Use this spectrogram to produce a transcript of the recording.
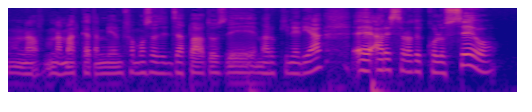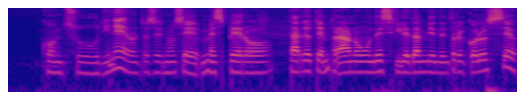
una, una marca también famosa de zapatos de marroquinería, eh, ha restaurato el Colosseo con su dinero, entonces no sé, me espero tarde o temprano un desfile también dentro del Colosseo.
